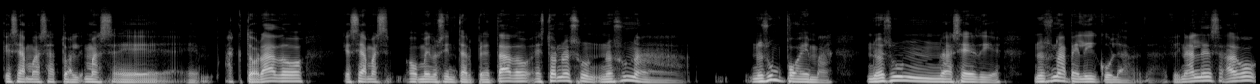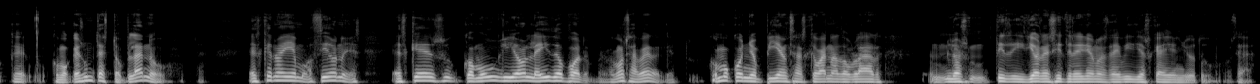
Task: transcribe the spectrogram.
que sea más, actual, más actorado, que sea más o menos interpretado. Esto no es, un, no es una. No es un poema, no es una serie, no es una película. al final es algo que como que es un texto plano es que no hay emociones, es que es como un guion leído por... Vamos a ver, ¿cómo coño piensas que van a doblar los trillones y trillones de vídeos que hay en YouTube? O sea,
